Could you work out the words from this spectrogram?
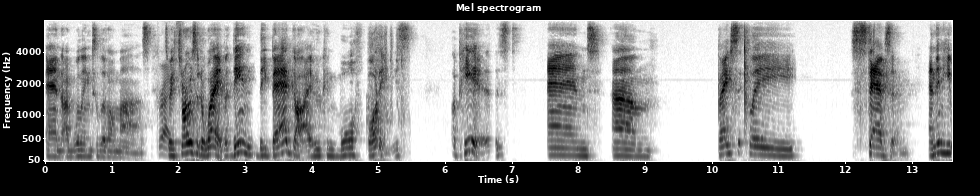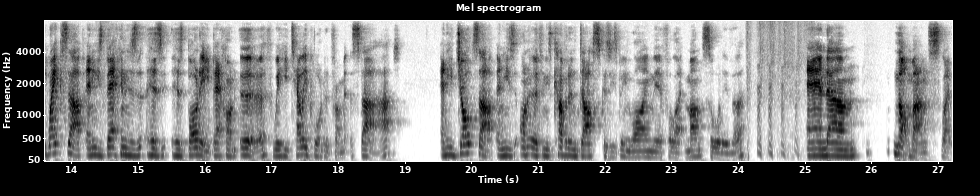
and I'm willing to live on Mars." Great. So he throws it away, but then the bad guy who can morph bodies appears and um, basically stabs him. And then he wakes up and he's back in his, his, his body back on Earth where he teleported from at the start. And he jolts up and he's on Earth and he's covered in dust because he's been lying there for like months or whatever. and um, not months, like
